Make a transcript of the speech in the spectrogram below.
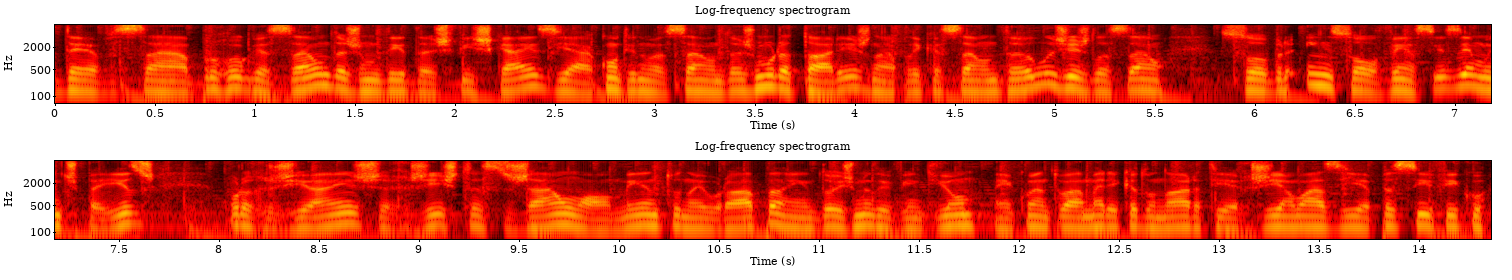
deve-se à prorrogação das medidas fiscais e à continuação das moratórias na aplicação da legislação sobre insolvências em muitos países. Por regiões, registra-se já um aumento na Europa em 2021, enquanto a América do Norte e a região Ásia-Pacífico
